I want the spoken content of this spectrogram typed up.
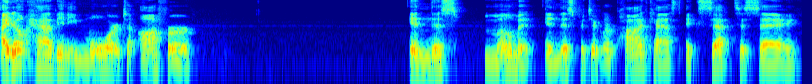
I don't have any more to offer in this moment, in this particular podcast, except to say,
